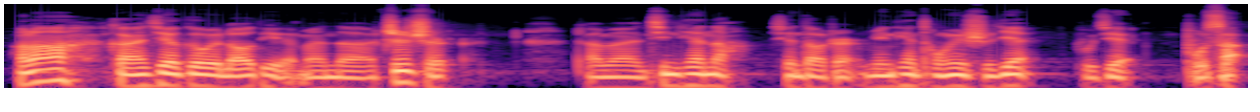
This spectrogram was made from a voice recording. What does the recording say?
好了，感谢各位老铁们的支持，咱们今天呢，先到这儿，明天同一时间不见不散。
